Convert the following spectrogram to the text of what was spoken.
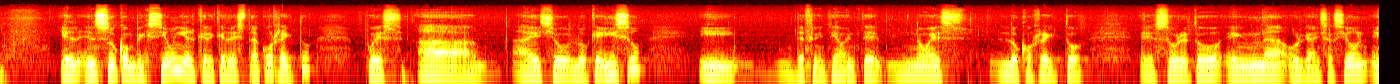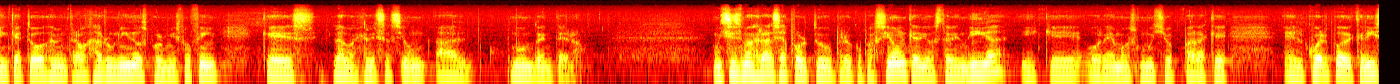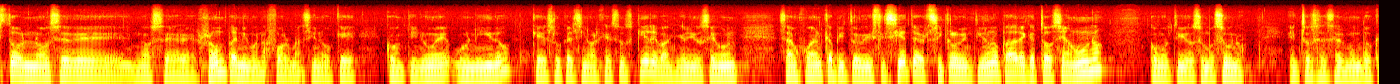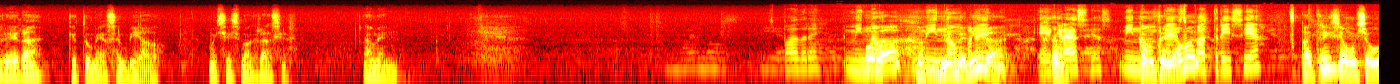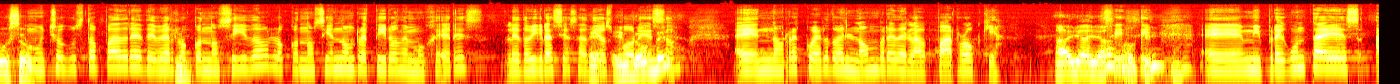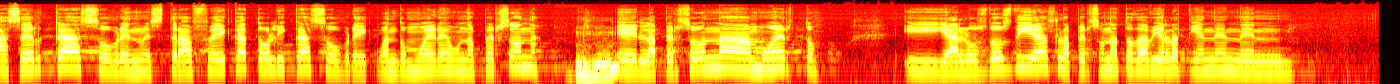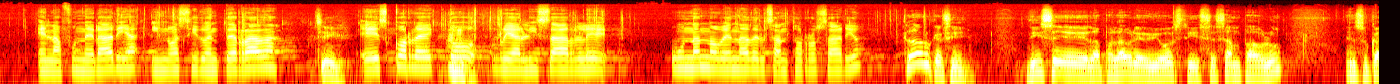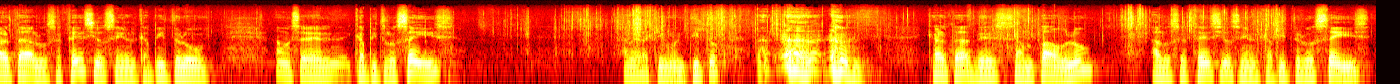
él en su convicción y él cree que él está correcto, pues ha, ha hecho lo que hizo y definitivamente no es lo correcto, eh, sobre todo en una organización en que todos deben trabajar unidos por el mismo fin, que es la evangelización al mundo entero. Muchísimas gracias por tu preocupación, que Dios te bendiga y que oremos mucho para que el cuerpo de Cristo no se, no se rompa en ninguna forma, sino que continúe unido, que es lo que el Señor Jesús quiere. Evangelio según San Juan capítulo 17, versículo 21, Padre, que todos sean uno, como tú y yo somos uno. Entonces el mundo creerá que tú me has enviado. Muchísimas gracias. Amén. Padre. Mi, mi nombre, eh, gracias. Mi nombre es Patricia. Patricia, mucho gusto. Mucho gusto, Padre, de verlo conocido. Lo conocí en un retiro de mujeres. Le doy gracias a Dios por eso. Eh, no recuerdo el nombre de la parroquia. Ah, ya, ya. Sí, sí. Eh, mi pregunta es acerca sobre nuestra fe católica, sobre cuando muere una persona. la persona ha muerto y a los dos días la persona todavía la tienen en, en la funeraria y no ha sido enterrada. Sí. ¿Es correcto realizarle una novena del Santo Rosario? Claro que sí. Dice la palabra de Dios, dice San Pablo en su carta a los Efesios, en el capítulo, vamos a ver, capítulo 6. A ver aquí un momentito. carta de San Pablo a los Efesios en el capítulo 6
